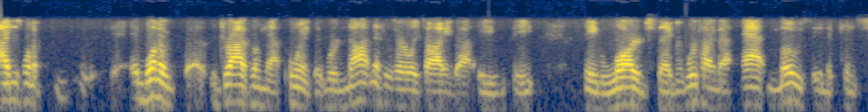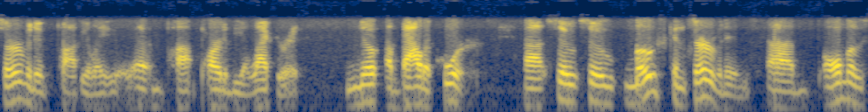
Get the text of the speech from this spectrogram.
I just want to want to uh, drive home that point that we're not necessarily talking about a, a a large segment. We're talking about at most in the conservative population uh, part of the electorate, no, about a quarter. Uh, so, so most conservatives, uh, almost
